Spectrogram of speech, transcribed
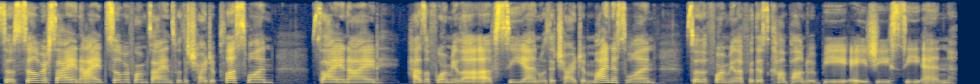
So silver cyanide, silver forms ions with a charge of plus 1. Cyanide has a formula of CN with a charge of minus 1. So the formula for this compound would be AgCN.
